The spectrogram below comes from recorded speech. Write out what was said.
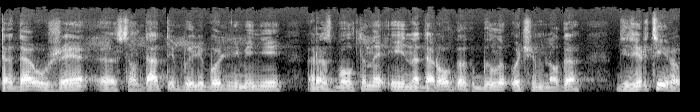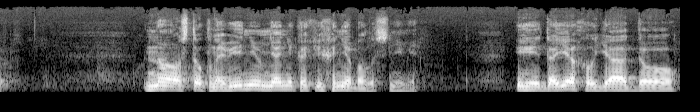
тогда уже э, солдаты были более-менее разболтаны, и на дорогах было очень много дезертиров. Но столкновений у меня никаких не было с ними. И доехал я до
